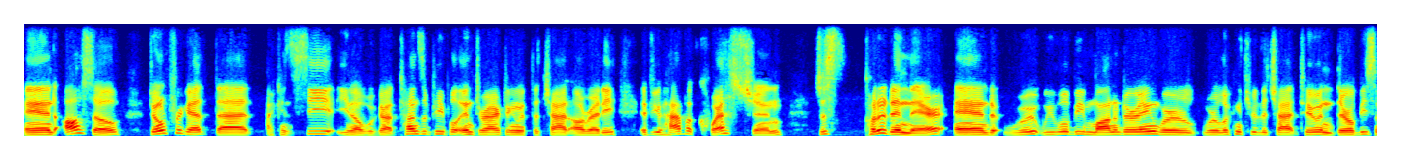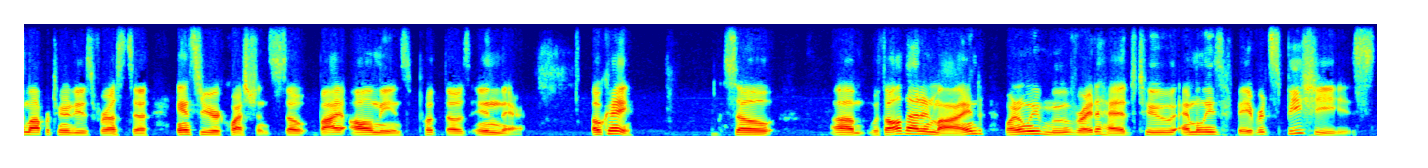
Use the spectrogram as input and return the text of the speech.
And also, don't forget that I can see, you know, we've got tons of people interacting with the chat already. If you have a question, just put it in there and we, we will be monitoring we're we're looking through the chat too and there will be some opportunities for us to answer your questions. So by all means put those in there. Okay so um, with all that in mind why don't we move right ahead to emily's favorite species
